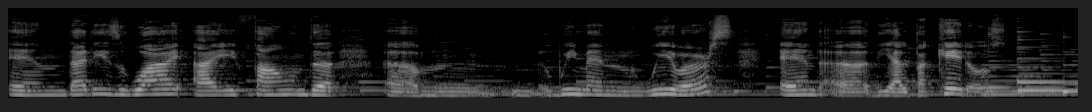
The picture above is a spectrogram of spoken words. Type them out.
And that is why I found uh, um, women weavers and uh, the alpaqueros.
